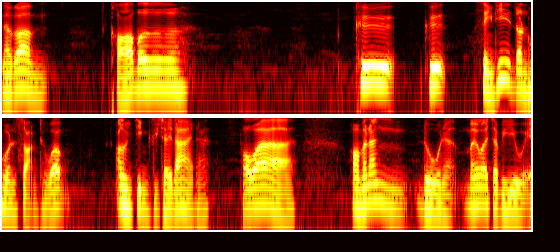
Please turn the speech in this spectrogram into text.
แล้วก็ขอเบอร์ คือคือสิ่งที่ดอนฮวนสอนถือว่าเอาจริงๆคือใช้ได้นะ เพราะว่าพอมานั่งดูเนี่ยไม่ว่าจะ PUA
